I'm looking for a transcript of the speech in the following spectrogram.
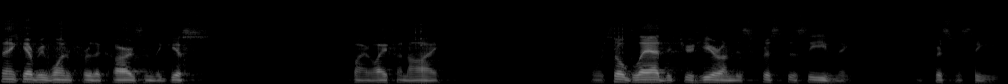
thank everyone for the cards and the gifts my wife and I. And we're so glad that you're here on this Christmas evening, on Christmas Eve.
